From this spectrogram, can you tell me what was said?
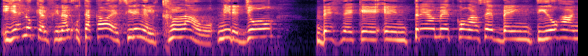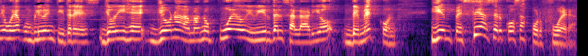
Y es lo que al final usted acaba de decir en el clavo. Mire, yo desde que entré a Metcon hace 22 años, voy a cumplir 23, yo dije, yo nada más no puedo vivir del salario de Metcon. Y empecé a hacer cosas por fuera.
